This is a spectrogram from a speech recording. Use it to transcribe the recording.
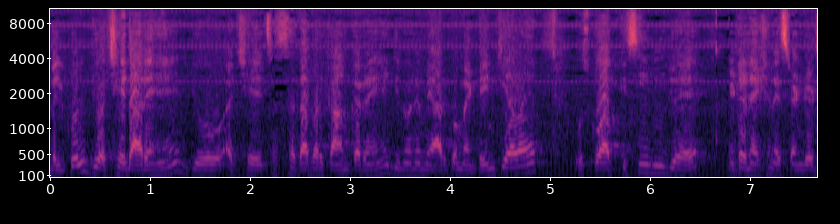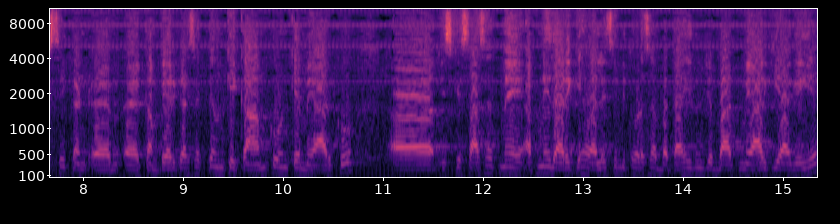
بالکل جو اچھے ادارے ہیں، جو اچھے سطح پر کام کر رہے ہیں، جنہوں نے معیار کو مینٹین کیا ہوا ہے، اس کو آپ کسی بھی جو ہے انٹرنیشنل اسٹینڈرڈ سے کمپیئر کر سکتے ہیں، ان کے کام کو، ان کے معیار کو۔ اس کے ساتھ ساتھ میں اپنے ادارے کے حوالے سے بھی تھوڑا سا بتا ہی دوں، جب بات معیار کی آ گئی ہے،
